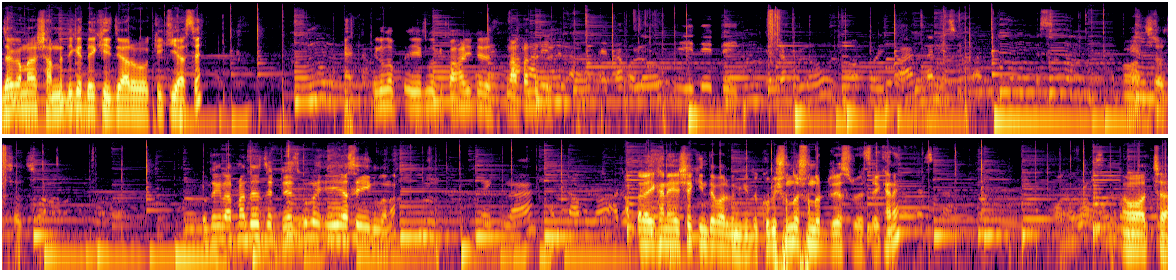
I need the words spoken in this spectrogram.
যাই হোক আমরা সামনের দিকে দেখি যে আরও কি কি আছে। এগুলো এগুলো কি পাহাড়ি ড্রেস না আপনাদের? এটা হলো মেয়েদের এটা হলো ও, আচ্ছা আচ্ছা আচ্ছা। বলতে গেলে আপনাদের যে ড্রেসগুলো এই আছে এইগুলো না? আপনারা এখানে এসে কিনতে পারবেন কিন্তু খুবই সুন্দর সুন্দর ড্রেস রয়েছে এখানে। ও আচ্ছা।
